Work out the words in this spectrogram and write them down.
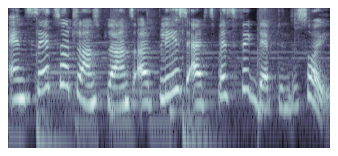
and sets or transplants are placed at specific depth in the soil.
